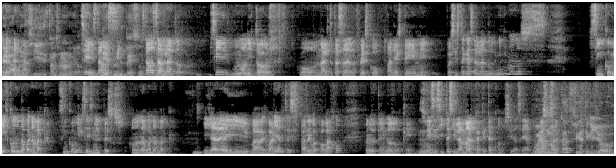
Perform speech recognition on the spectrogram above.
Pero aún así estamos hablando de Sí, estamos- 10 mil pesos. Estamos 10,000. hablando, sí, un monitor con alta tasa de refresco, panel TN, pues sí estarías hablando de mínimo unos 5 mil con una buena marca. 5 mil, 6 mil pesos con una buena marca. Y ya de ahí va a haber variantes, para arriba, para abajo, pero dependiendo de lo que necesites y la marca, qué tan conocida sea. Buenas sí. marcas, fíjate que yo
